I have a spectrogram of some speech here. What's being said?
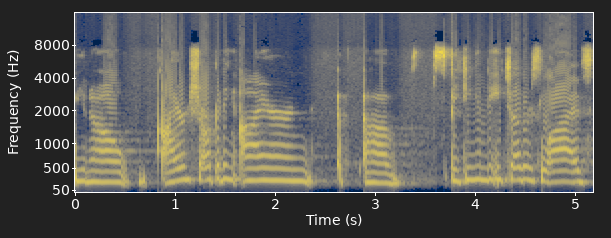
you know, iron sharpening iron, uh, speaking into each other's lives.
